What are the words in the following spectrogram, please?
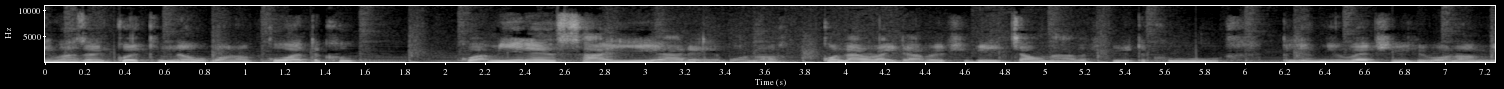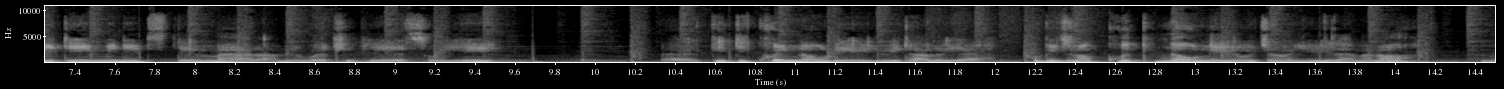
ဒီမှာဆိုရင် quick note ပေါ့နော်ကိုကတခုကိုအမြဲတမ်းစာရေးရတယ်ပေါ့နော် content writer ပဲဖြစ်ဖြစ်ကြောင်းတာပဲဖြစ်ဖြစ်တခုဘယ်လိုမျိုးပဲဖြစ်ဖြစ်ပေါ့နော် meeting minutes တွေမှတ်ရတာမျိုးပဲဖြစ်ဖြစ်ဆိုရင်အဲဒီဒီ quick note လေးကိုရွေးထားလို့ရတယ်။ Okay ကျွန်တော် quick note လေးကိုကျွန်တော်ရွေးလိုက်မယ်နော်။ ဒီ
